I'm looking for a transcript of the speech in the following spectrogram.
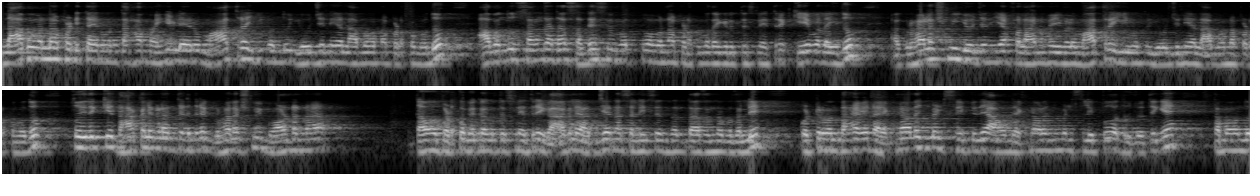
ಲಾಭವನ್ನ ಪಡಿತಾ ಇರುವಂತಹ ಮಹಿಳೆಯರು ಮಾತ್ರ ಈ ಒಂದು ಯೋಜನೆಯ ಲಾಭವನ್ನ ಪಡ್ಕೋಬಹುದು ಆ ಒಂದು ಸಂಘದ ಸದಸ್ಯತ್ವವನ್ನ ಪಡ್ಕೋಬಹುದಾಗಿರುತ್ತೆ ಸ್ನೇಹಿತರೆ. ಕೇವಲ ಇದು ಗೃಹಲಕ್ಷ್ಮಿ ಯೋಜನೆಯ ಫಲಾನುಭವಿಗಳು ಮಾತ್ರ ಈ ಒಂದು ಯೋಜನೆಯ ಲಾಭವನ್ನ ಪಡ್ಕೋಬಹುದು ಸೊ ಇದಕ್ಕೆ ದಾಖಲೆಗಳಂತ ಹೇಳಿದ್ರೆ ಗೃಹಲಕ್ಷ್ಮಿ ಬಾಂಡ್ ಅನ್ನ ತಾವು ಪಡ್ಕೋಬೇಕಾಗುತ್ತೆ ಸ್ನೇಹಿತರೆ, ಈಗಾಗಲೇ ಅರ್ಜಿಯನ್ನು ಸಲ್ಲಿಸಿದಂತಹ ಸಂದರ್ಭದಲ್ಲಿ ಕೊಟ್ಟಿರುವಂತಹ ಏನು ಎಕ್ನಾಲಜ್ಮೆಂಟ್ ಸ್ಲಿಪ್ ಇದೆ, ಆ ಒಂದು ಎಕ್ನಾಲಜ್ಮೆಂಟ್ ಸ್ಲಿಪ್ ಅದ್ರ ಜೊತೆಗೆ ತಮ್ಮ ಒಂದು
